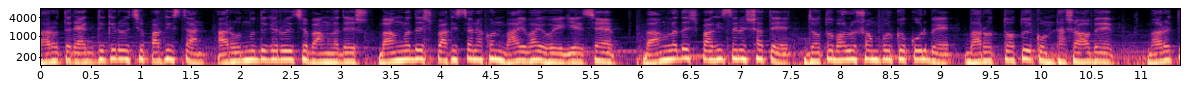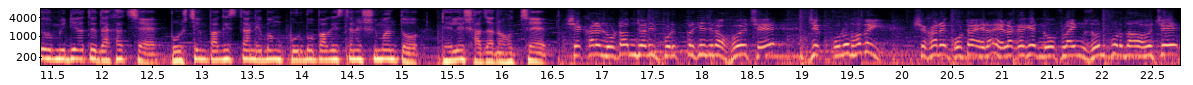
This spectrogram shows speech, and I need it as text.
ভারতের একদিকে রয়েছে পাকিস্তান আর অন্যদিকে রয়েছে বাংলাদেশ। বাংলাদেশ, পাকিস্তান এখন ভাই ভাই হয়ে গিয়েছে। বাংলাদেশ, পাকিস্তানের সাথে যত ভালো সম্পর্ক করবে, ভারত ততই কোণঠাসা হবে। ভারতীয় মিডিয়াতে দেখাচ্ছে, পশ্চিম পাকিস্তান এবং পূর্ব পাকিস্তানের সীমান্ত ঢেলে সাজানো হচ্ছে। সেখানে নোটাম জারির পরিপ্রেক্ষিতে যেটা হয়েছে, যে কোনোভাবেই সেখানে গোটা এলা- এলাকাকে নো ফ্লাইং জোন করে দেওয়া হয়েছে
